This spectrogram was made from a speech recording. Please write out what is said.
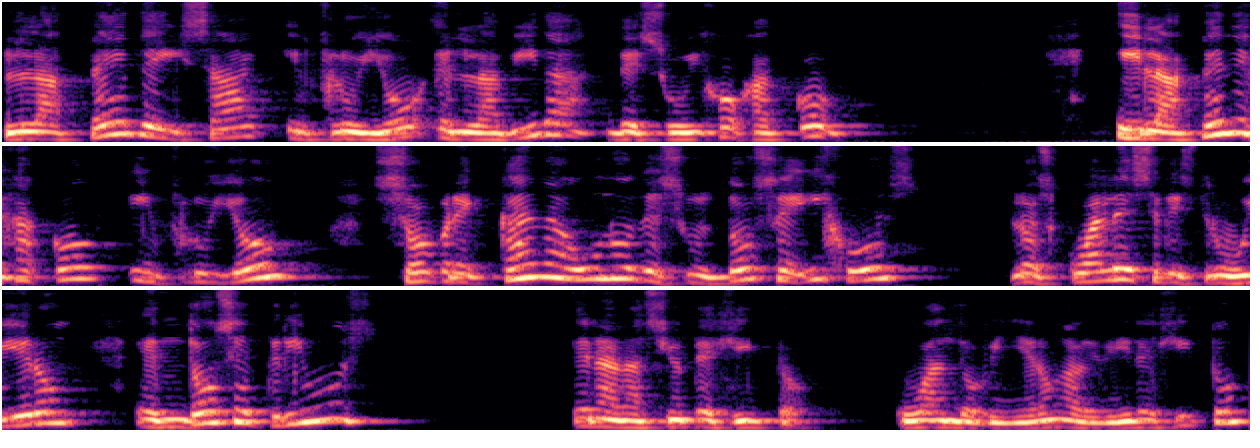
La fe de Isaac influyó en la vida de su hijo Jacob. Y la fe de Jacob influyó sobre cada uno de sus doce hijos, los cuales se distribuyeron en doce tribus en la nación de Egipto, cuando vinieron a vivir a Egipto,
